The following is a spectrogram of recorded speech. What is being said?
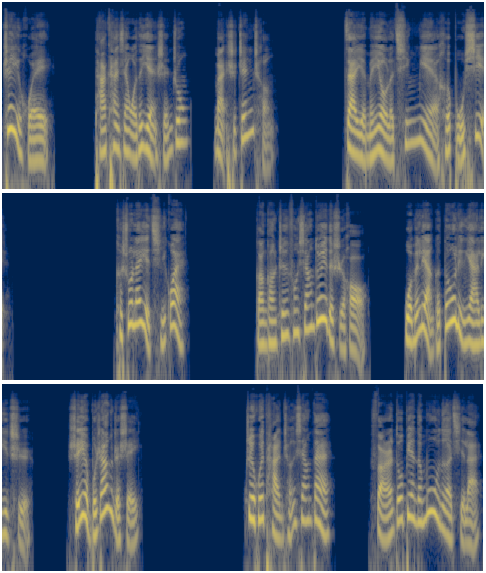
这回，他看向我的眼神中满是真诚，再也没有了轻蔑和不屑。可说来也奇怪，刚刚针锋相对的时候，我们两个都伶牙俐齿，谁也不让着谁。这回坦诚相待，反而都变得木讷起来。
